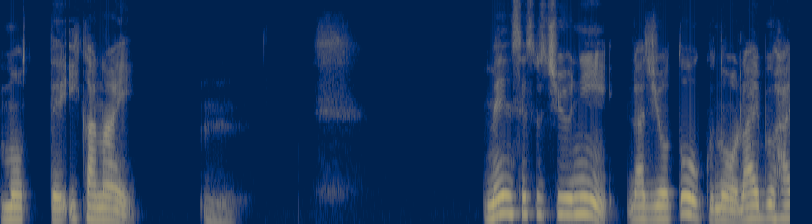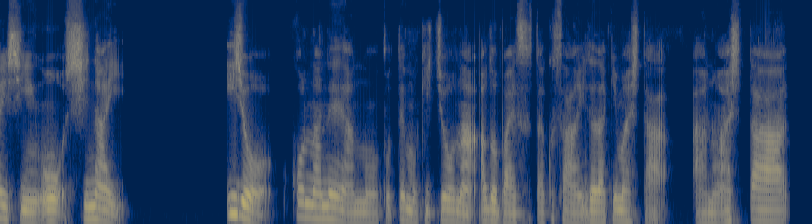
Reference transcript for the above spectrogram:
持っていかない。うん。面接中にラジオトークのライブ配信をしない。以上、こんなね、あの、とても貴重なアドバイスたくさんいただきました。あの、明日、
